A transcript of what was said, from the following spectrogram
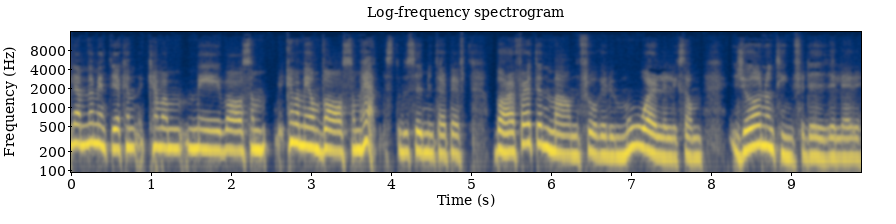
lämna mig inte, jag kan, kan, vara med vad som, kan vara med om vad som helst. Och då säger min terapeut, bara för att en man frågar hur du mår eller liksom gör någonting för dig eller eh,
